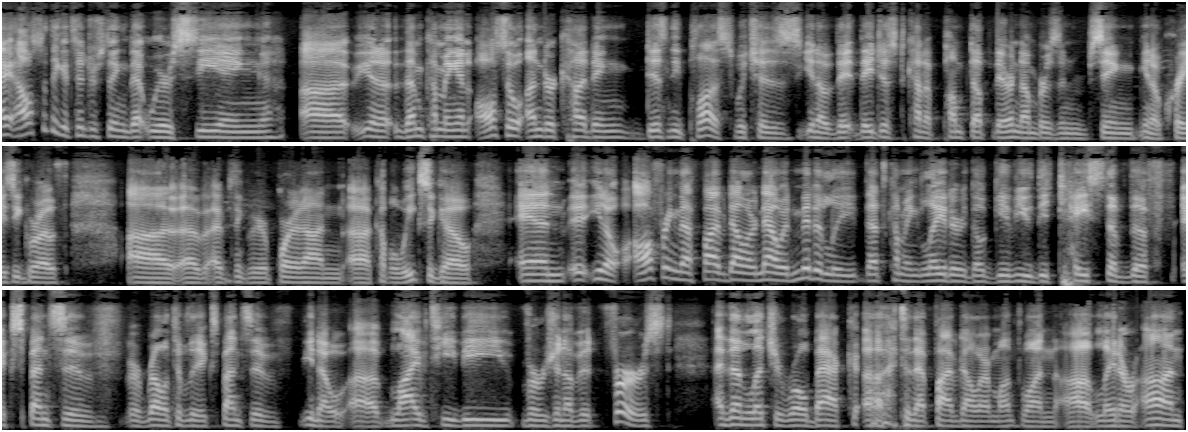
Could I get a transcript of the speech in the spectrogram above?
I also think it's interesting that we're seeing, uh, you know, them coming in also undercutting Disney Plus, which is, you know, they, they just kind of pumped up their numbers and seeing, you know, crazy growth. Uh, I think we reported on uh, a couple weeks ago, and it, you know, offering that five dollar now. Admittedly, that's coming later. They'll give you the taste of the expensive, or relatively expensive, you know, uh, live TV version of it first, and then let you roll back uh, to that five dollar a month one uh, later on.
